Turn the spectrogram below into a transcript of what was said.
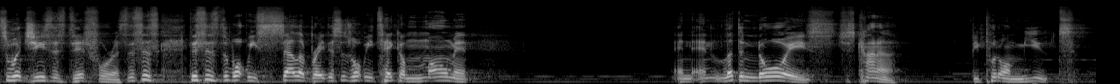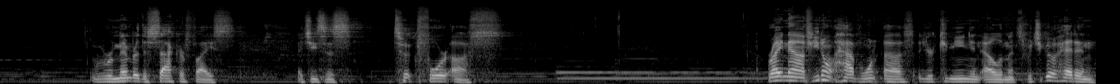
So what Jesus did for us. This is, this is what we celebrate. This is what we take a moment and, and let the noise just kind of be put on mute. We remember the sacrifice that Jesus took for us. Right now, if you don't have one, uh, your communion elements, would you go ahead and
